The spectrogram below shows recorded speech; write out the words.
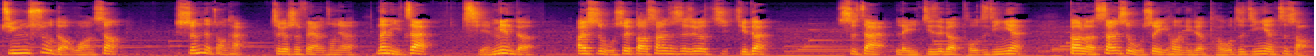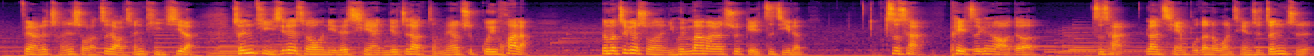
均速的往上升的状态，这个是非常重要的。那你在前面的二十五岁到三十岁这个阶阶段，是在累积这个投资经验。到了三十五岁以后，你的投资经验至少非常的成熟了，至少成体系了。成体系的时候，你的钱你就知道怎么样去规划了。那么这个时候呢，你会慢慢的去给自己的资产配置更好的资产，让钱不断的往前去增值。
